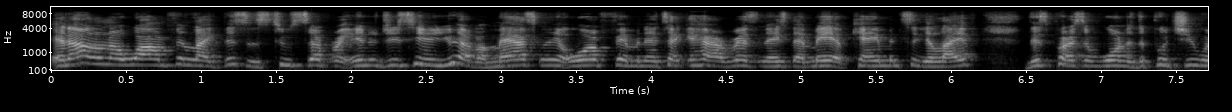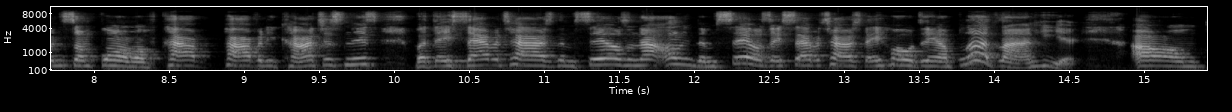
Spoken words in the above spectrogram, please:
And I don't know why I'm feeling like this is two separate energies here. You have a masculine or a feminine, take it how it resonates, that may have came into your life. This person wanted to put you in some form of poverty consciousness, but they sabotage themselves. And not only themselves, they sabotage their whole damn bloodline here. Um,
